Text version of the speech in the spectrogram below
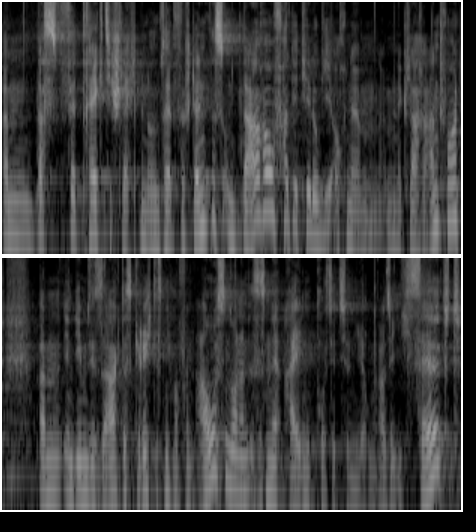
ähm, das verträgt sich schlecht mit unserem Selbstverständnis. Und darauf hat die Theologie auch eine, eine klare Antwort, ähm, indem sie sagt, das Gericht ist nicht mal von außen, sondern es ist eine Eigenpositionierung. Also ich selbst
